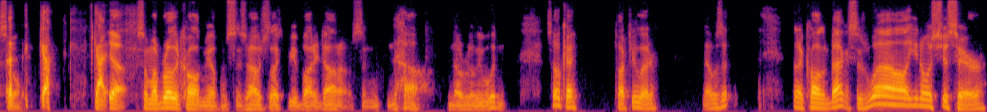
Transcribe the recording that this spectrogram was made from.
So got, got it. yeah. So my brother called me up and says, "How would you like to be a body Donna?" I said, "No, no, really wouldn't." So okay, talk to you later. That was it. Then I called him back and says, "Well, you know, it's just hair.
